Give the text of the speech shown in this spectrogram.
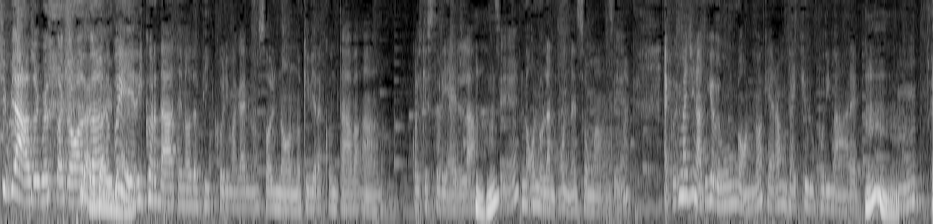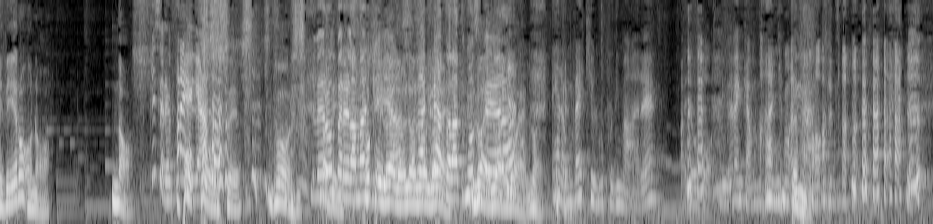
Ci piace questa cosa. Dai, dai. voi ricordate, no, da piccoli, magari, non so, il nonno che vi raccontava qualche storiella? Mhm. Sì. Nonno, la nonna, insomma. Ecco, immaginate, io avevo un nonno che era un vecchio lupo di mare. Mm. Mm. È vero o no? No. Chi se ne frega? Po- Forse, forse. Deve Va rompere bene. la magia. Ok, lo è, lo lo è, Non ha lo è. creato Lo è, l'atmosfera. Lo è, lo è, lo è, Era ok. un vecchio lupo di mare. Viveva in campagna, ma non importa.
